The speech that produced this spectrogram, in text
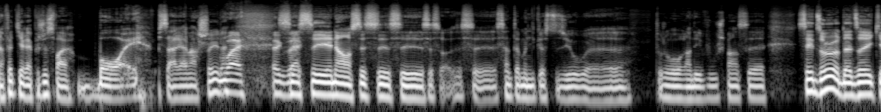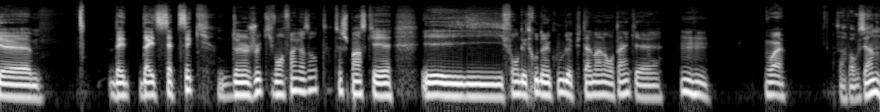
en fait, il aurait pu juste faire Boy, puis ça aurait marché. Là. ouais, C'est- exact. C'est, non, c'est, c'est, c'est, c'est ça. C'est Santa Monica Studio, euh, toujours au rendez-vous, je pense. C'est dur de dire que d'être, sceptique d'un jeu qu'ils vont faire eux autres. Tu sais, je pense qu'ils ils font des trous d'un coup depuis tellement longtemps que Mhm. Ouais, ça fonctionne.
